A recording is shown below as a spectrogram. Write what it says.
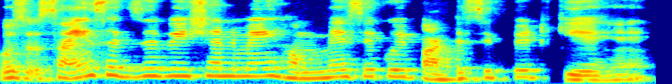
उस साइंस एग्जीबिशन में हम में से कोई पार्टिसिपेट किए हैं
